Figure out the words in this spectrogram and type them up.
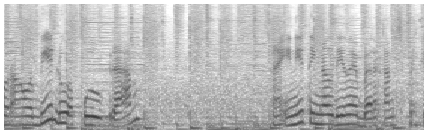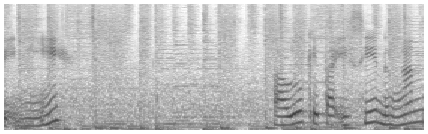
kurang lebih 20 gram nah ini tinggal dilebarkan seperti ini lalu kita isi dengan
